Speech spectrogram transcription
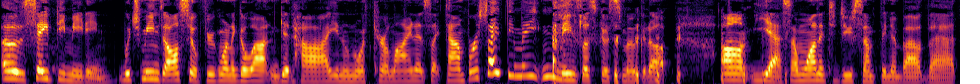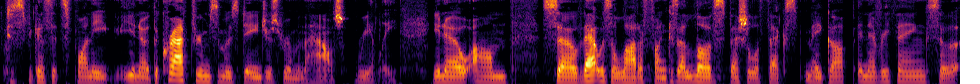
Oh, the safety meeting, which means also if you're going to go out and get high, you know, North Carolina, it's like time for a safety meeting. It means let's go smoke it up. Um, yes, I wanted to do something about that because because it's funny. You know, the craft room's the most dangerous room in the house, really. You know, um, so that was a lot of fun because I love special effects, makeup, and everything. So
